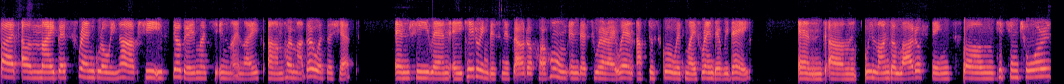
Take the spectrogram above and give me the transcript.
But um, my best friend growing up, she is still very much in my life. Um, her mother was a chef, and she ran a catering business out of her home, and that's where I went after school with my friend every day. And um, we learned a lot of things from kitchen chores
